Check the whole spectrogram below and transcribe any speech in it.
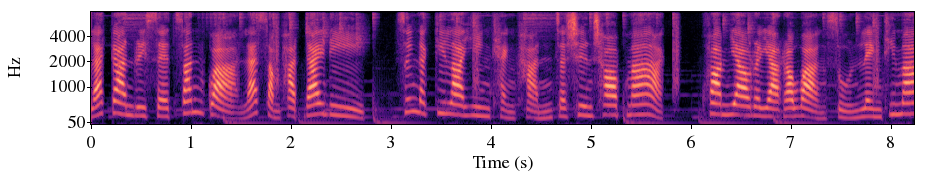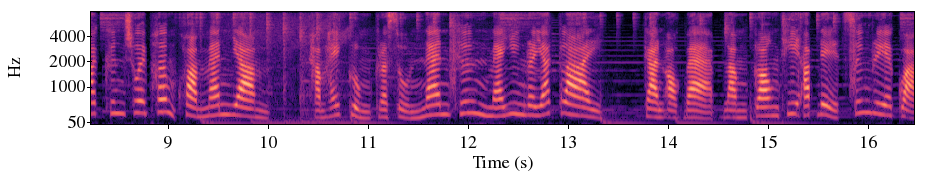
และการรีเซ็ตสั้นกว่าและสัมผัสได้ดี ซึ่งนักกีฬายิงแข่งขันจะชื่นชอบมาก ความยาวระยะระหว่างศูนย์เล็งที่มากขึ้นช่วยเพิ่มความแม่นยำทำให้กลุ่มกระสุนแน่นขึ้นแม้ยิงระยะไกล การออกแบบลำกล้องที่อัปเดตซึ่งเรียกว่า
